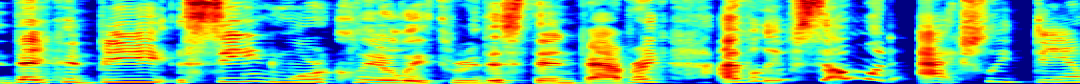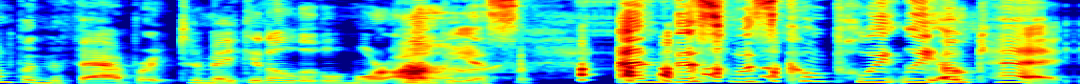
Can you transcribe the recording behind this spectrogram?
they could be seen more clearly through this thin fabric. I believe some would actually dampen the fabric to make it a little more obvious. and this was completely okay.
